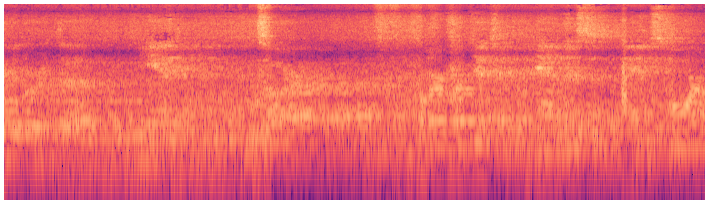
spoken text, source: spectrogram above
at the, the end. It's our commercial kitchen. Again, this is the main storm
